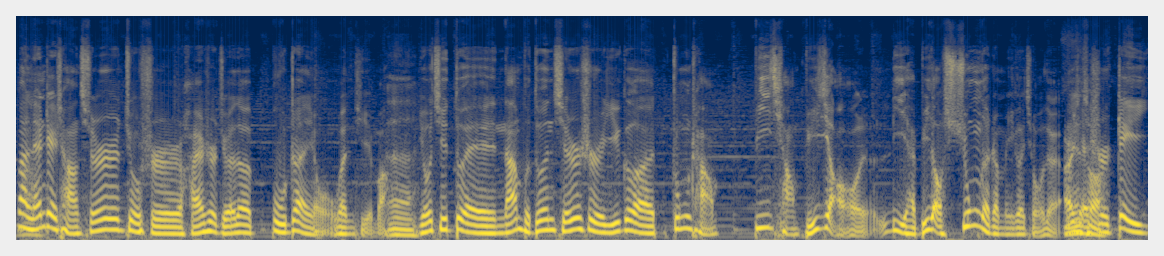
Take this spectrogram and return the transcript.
曼联这场其实就是还是觉得布阵有问题吧，嗯，尤其对南普敦，其实是一个中场逼抢比较厉害、比较凶的这么一个球队，而且是这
